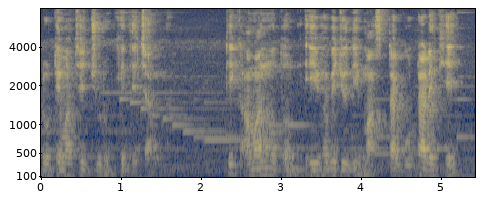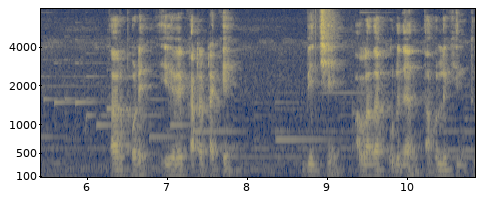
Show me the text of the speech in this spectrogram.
লোটে মাছের ঝুড়ো খেতে চান না। ঠিক আমার মতন এইভাবে যদি মাছটা গোটা রেখে তারপরে এইভাবে কাটাটাকে বেছে আলাদা করে দেন, তাহলে কিন্তু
